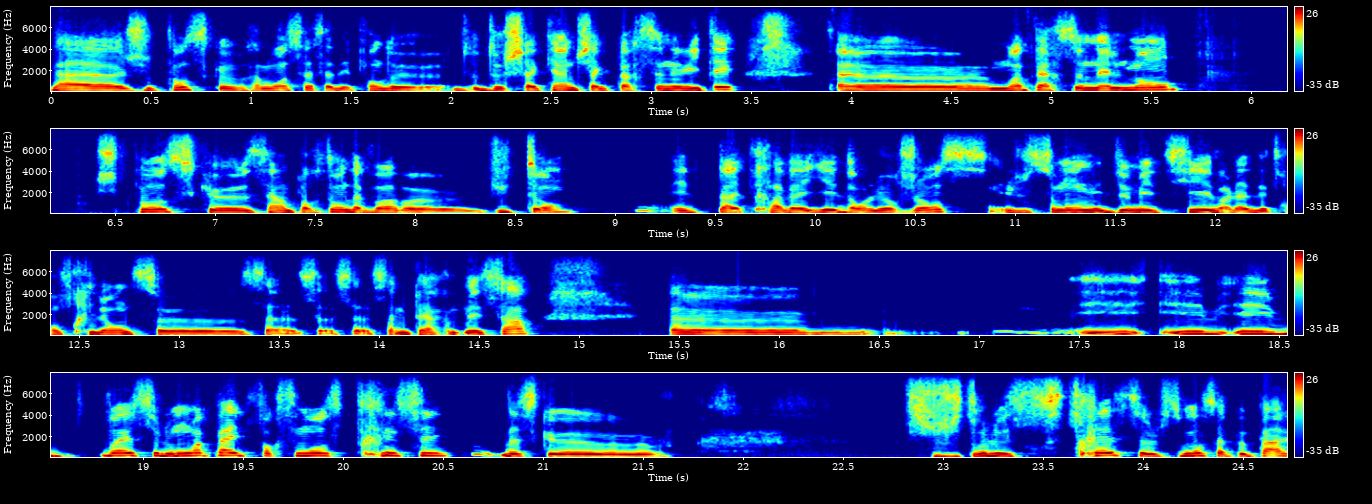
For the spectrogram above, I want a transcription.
Bah, je pense que vraiment ça, ça dépend de chacun, de chaque personnalité. Euh, moi personnellement, je pense que c'est important d'avoir euh, du temps et de pas travailler dans l'urgence. Et justement, mes deux métiers, voilà, d'être en freelance, euh, ça, ça, ça, ça me permet ça. Euh, et, et, et ouais, selon moi, pas être forcément stressé parce que je trouve le stress justement ça peut par-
